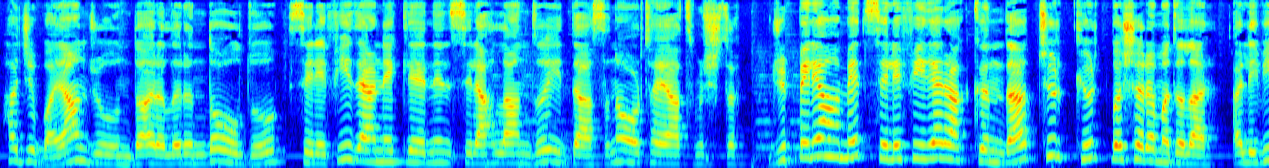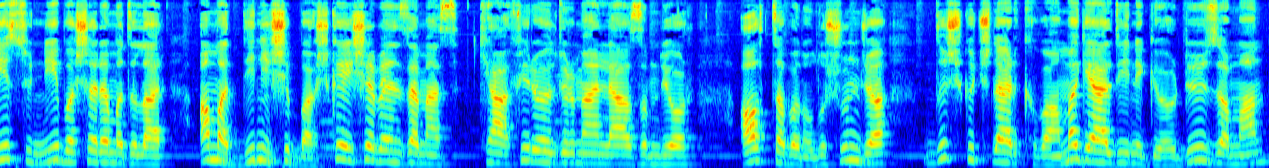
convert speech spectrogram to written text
Hacı Bayancuk'un da aralarında olduğu Selefi derneklerinin silahlandığı iddiasını ortaya atmıştı. Cübbeli Ahmet Selefiler hakkında Türk-Kürt başaramadılar, Alevi-Sünni başaramadılar ama din işi başka işe benzemez. Kafir öldürmen lazım diyor alt taban oluşunca dış güçler kıvama geldiğini gördüğü zaman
